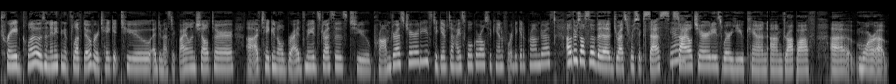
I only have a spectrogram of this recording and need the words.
trade clothes and anything that's left over, take it to a domestic violence shelter. Uh, I've taken old bridesmaids dresses to prom dress charities to give to high school girls who can't afford to get a prom dress. Oh, there's also the Dress for Success Yeah. style charities where you can um, drop off uh, more of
